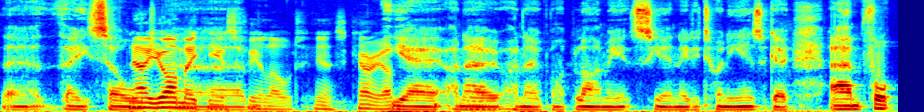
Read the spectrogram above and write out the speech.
uh, they sold. Now you are making us um, feel old. Yes, carry on. Yeah, I know. I know. My blimey, it's yeah, nearly 20 years ago. Um, for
